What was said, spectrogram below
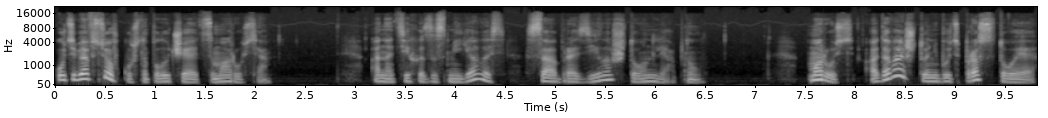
у тебя все вкусно получается, Маруся. Она тихо засмеялась, сообразила, что он ляпнул. «Марусь, а давай что-нибудь простое»,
